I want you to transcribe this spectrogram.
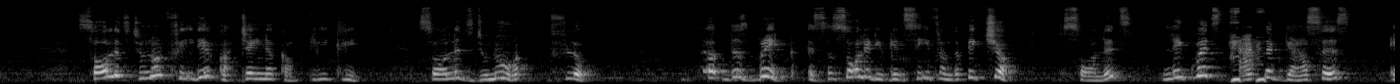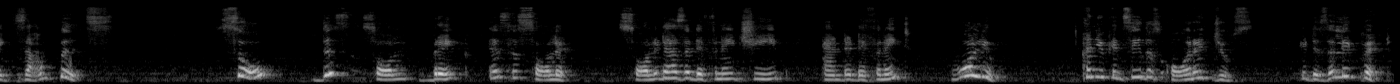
Solids do not fill their container completely. Solids do not flow. Uh, this brick is a solid you can see from the picture. Solids, liquids mm-hmm. and the gases examples. So, this sol brick is a solid. Solid has a definite shape and a definite volume. And you can see this orange juice. It is a liquid.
